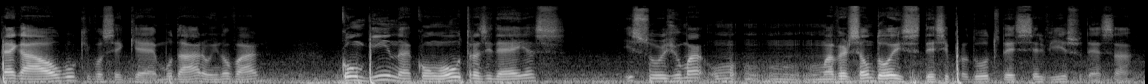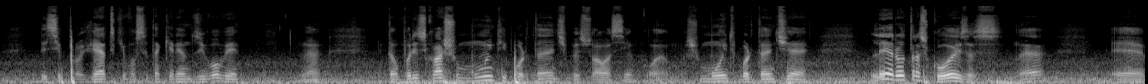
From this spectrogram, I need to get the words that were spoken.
pega algo que você quer mudar ou inovar, combina com outras ideias e surge uma, uma, uma versão 2 desse produto, desse serviço, dessa, desse projeto que você está querendo desenvolver. Né? Então por isso que eu acho muito importante, pessoal, assim, acho muito importante é ler outras coisas, né? É,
